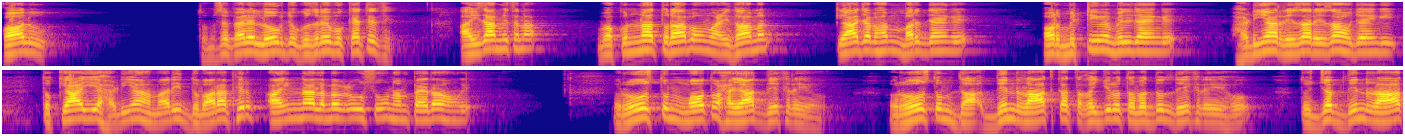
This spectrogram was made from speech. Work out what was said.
قالو، تم سے پہلے لوگ جو گزرے وہ کہتے تھے۔ آئزہ متنا و کنہ ترابم و اضامن کیا جب ہم مر جائیں گے اور مٹی میں مل جائیں گے، ہڈیاں ریزہ ریزہ ہو جائیں گی۔ تو کیا یہ ہڈیاں ہماری دوبارہ پھر آئینہ لمبعوسون ہم پیدا ہوں گے؟ روز تم موت و حیات دیکھ رہے ہو، روز تم دن رات کا تغیر و تبدل دیکھ رہے ہو، تو جب دن رات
